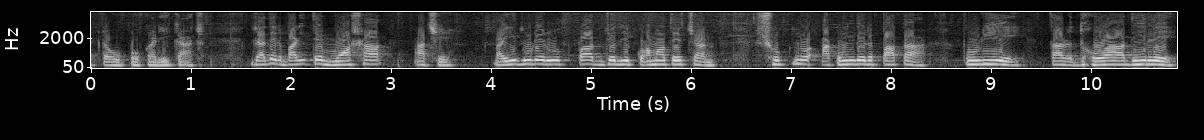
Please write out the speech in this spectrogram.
একটা উপকারী গাছ। যাদের বাড়িতে মশা আছে বা ইঁদুরের উৎপাত যদি কমাতে চান, শুকনো আকন্দের পাতা পুড়িয়ে তার ধোয়া দিলে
